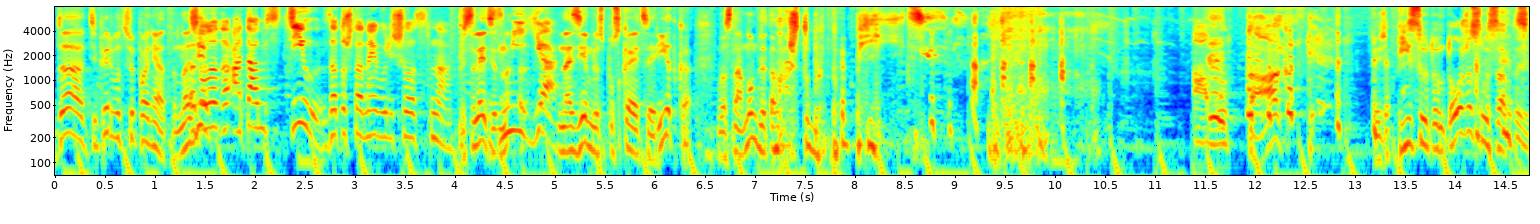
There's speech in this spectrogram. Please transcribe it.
да, теперь вот все понятно. На А зем- отомстил за то, что она его лишила сна. Представляете, на- Змея. На, землю спускается редко, в основном для того, чтобы попить. А вот так? То есть описывает он тоже с высоты?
